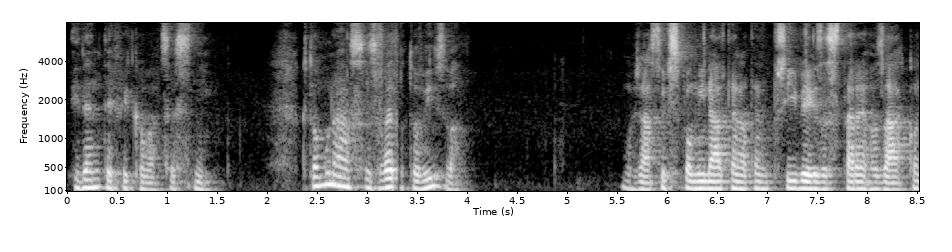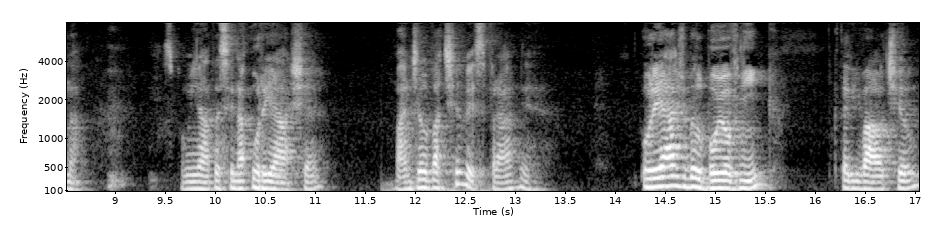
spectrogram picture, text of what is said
Identifikovat se s ním. K tomu nás zve toto výzva. Možná si vzpomínáte na ten příběh ze starého zákona. Vzpomínáte si na Uriáše? Manžel Bačevy, správně. Uriáš byl bojovník, který válčil.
